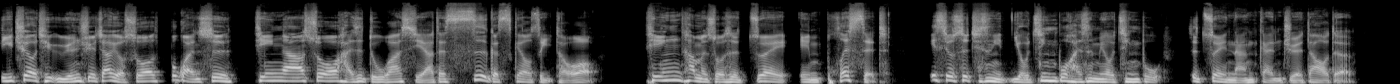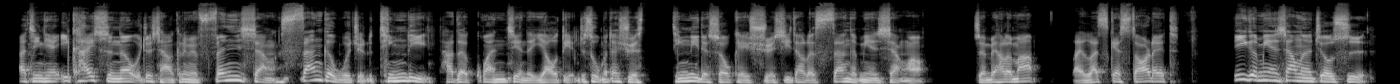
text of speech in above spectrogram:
的确，其语言学家有说，不管是听啊、说还是读啊、写啊，在四个 skills 里头哦，听他们说是最 implicit，意思就是其实你有进步还是没有进步，是最难感觉到的。那今天一开始呢，我就想要跟你们分享三个我觉得听力它的关键的要点，就是我们在学听力的时候可以学习到的三个面向哦。准备好了吗？来，Let's get started。第一个面向呢，就是。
